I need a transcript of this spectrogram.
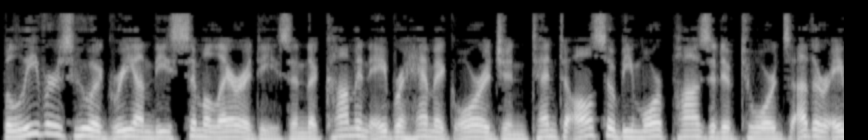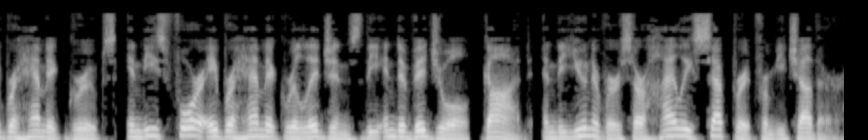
Believers who agree on these similarities and the common Abrahamic origin tend to also be more positive towards other Abrahamic groups. In these four Abrahamic religions, the individual, God, and the universe are highly separate from each other.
